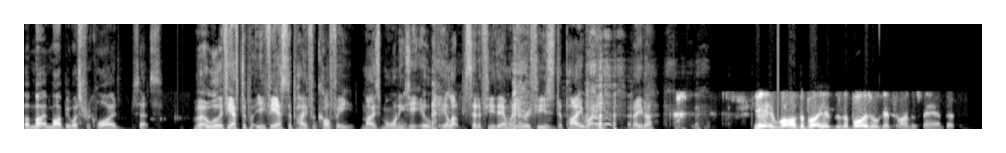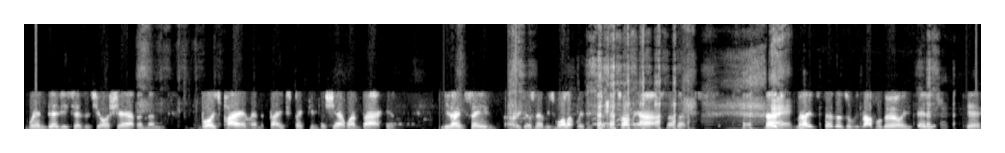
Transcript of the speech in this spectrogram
It might, it might be what's required, Sats. Well, if you have to, if he has to pay for coffee most mornings, he'll, he'll upset a few then when he refuses to pay, won't he, Beaver? Yeah, well, the the boys will get to understand that when Desi says it's your shout, and then the boys pay, him, and then they expect him to shout one back, and you don't see him, or he doesn't have his wallet with him at the time he asks. So that's, those, hey. those feathers will be ruffled early. Yeah.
